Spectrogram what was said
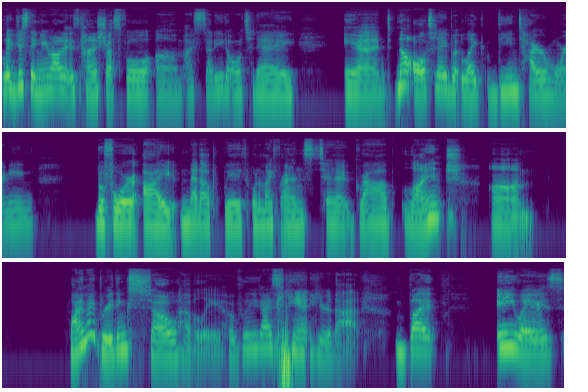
like just thinking about it is kind of stressful. Um, I studied all today and not all today, but like the entire morning before I met up with one of my friends to grab lunch. Um, why am I breathing so heavily? Hopefully, you guys can't hear that. But, anyways,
